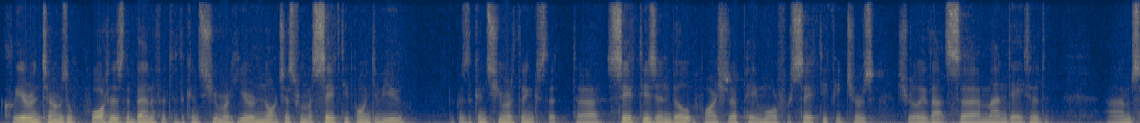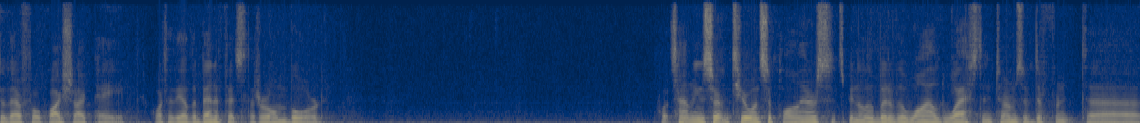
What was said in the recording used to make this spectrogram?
clear in terms of what is the benefit to the consumer here, not just from a safety point of view, because the consumer thinks that uh, safety is inbuilt. Why should I pay more for safety features? Surely that's uh, mandated. Um, so therefore, why should I pay? What are the other benefits that are on board? What's happening in certain tier one suppliers? It's been a little bit of the wild west in terms of different uh,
